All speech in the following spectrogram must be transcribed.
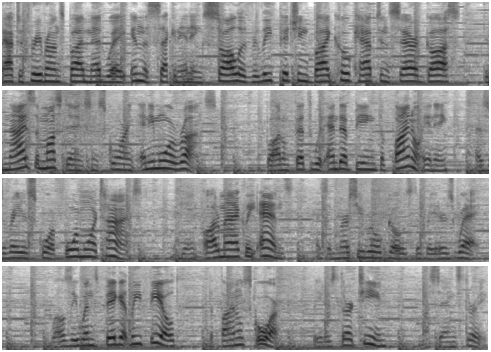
After three runs by Medway in the second inning, solid relief pitching by co-captain Sarah Goss denies the Mustangs from scoring any more runs. Bottom fifth would end up being the final inning as the Raiders score four more times. The game automatically ends as the mercy rule goes the Raiders' way. Wellesley wins big at Lee Field the final score Raiders 13, Mustangs 3.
